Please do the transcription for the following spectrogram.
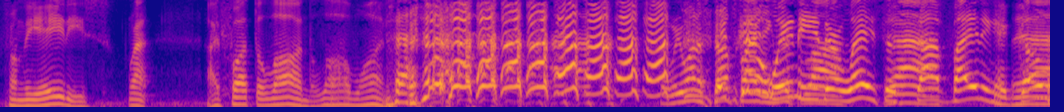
from the 80s, Wow. I fought the law and the law won. So we want to stop it's going fighting to win this law. either way, so stop fighting it. Go Yeah,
